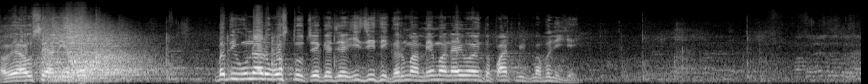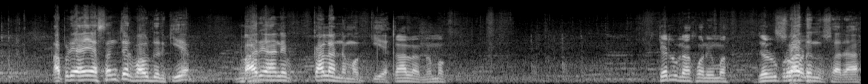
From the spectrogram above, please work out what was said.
હવે આવશે આની અંદર. બધી ઉનાળુ વસ્તુ છે કે જે ઈઝીથી ઘરમાં મહેમાન આવ્યા હોય તો પાંચ મિનિટમાં બની જાય. આપણે અહીંયા સંચર પાવડર કીએ બારે આને કાલા નમક કીએ. કાલા નમક. કેટલું નાખવાનું એમાં? જરૂર સ્વાદ અનુસાર આ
